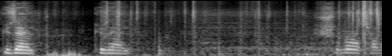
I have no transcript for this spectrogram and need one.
Güzel. Güzel. Şunu açalım.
